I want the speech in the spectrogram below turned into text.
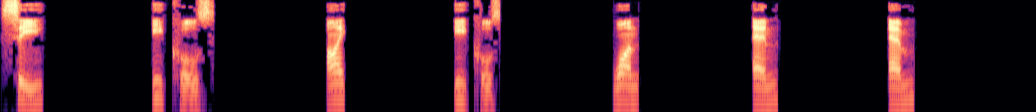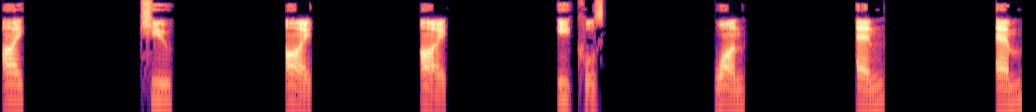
C equals I equals one N M I Q I I equals one N M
